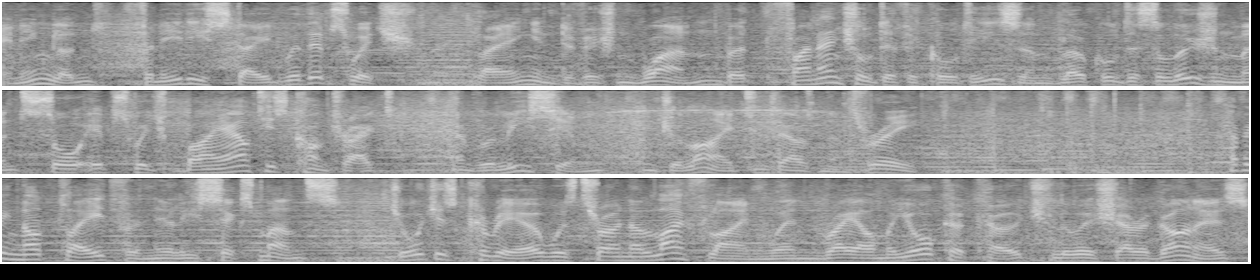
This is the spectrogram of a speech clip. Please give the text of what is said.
In England, Finidi stayed with Ipswich, playing in Division 1, but financial difficulties and local disillusionment saw Ipswich buy out his contract and release him in July 2003. Having not played for nearly six months, George's career was thrown a lifeline when Real Mallorca coach Luis Aragones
